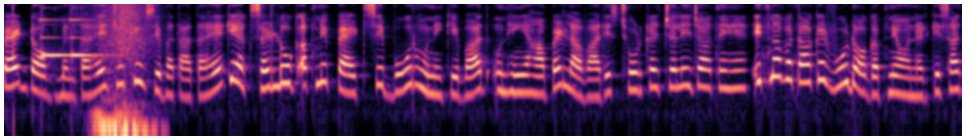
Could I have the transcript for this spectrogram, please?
पेट डॉग मिलता है, जो कि उसे बताता है कि अक्सर लोग अपने पेट से बोर होने के बाद उन्हें यहाँ पर लावारिस छोड़कर चले जाते हैं। इतना बताकर वो डॉग अपने ऑनर के साथ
